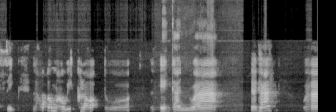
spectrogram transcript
980เราก็มาวิเคราะห์ตัวเลขกันว่านะคะว่า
